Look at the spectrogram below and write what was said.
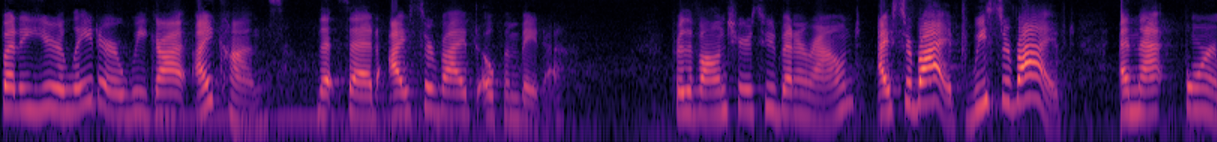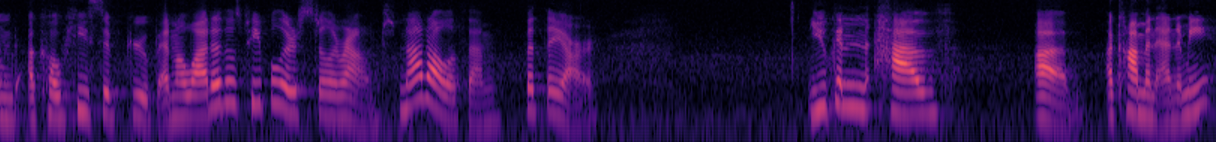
But a year later, we got icons that said, I survived open beta. For the volunteers who'd been around, I survived, we survived. And that formed a cohesive group. And a lot of those people are still around. Not all of them, but they are. You can have um, a common enemy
